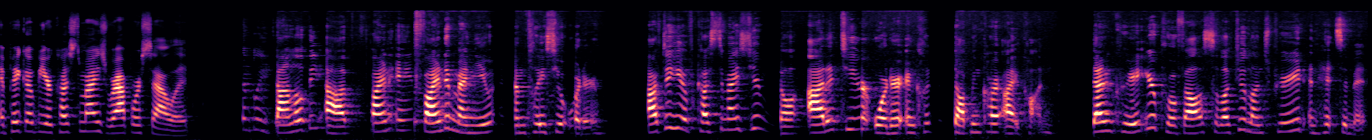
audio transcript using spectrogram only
and pick up your customized wrap or salad. Simply download the app, find a, find a menu, and then place your order. After you have customized your meal, add it to your order and click the shopping cart icon. Then create your profile, select your lunch period, and hit submit.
